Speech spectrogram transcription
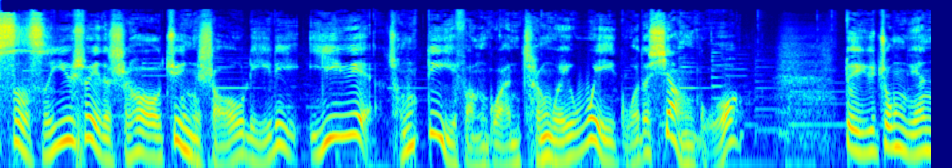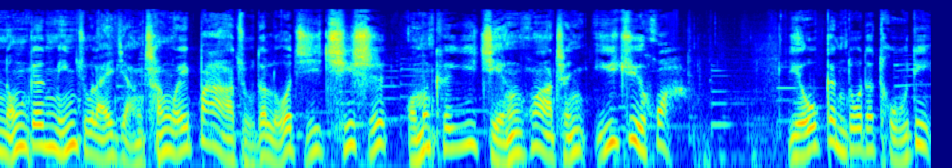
四十一岁的时候，郡守李立一跃从地方官成为魏国的相国。对于中原农耕民族来讲，成为霸主的逻辑，其实我们可以简化成一句话：有更多的土地。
